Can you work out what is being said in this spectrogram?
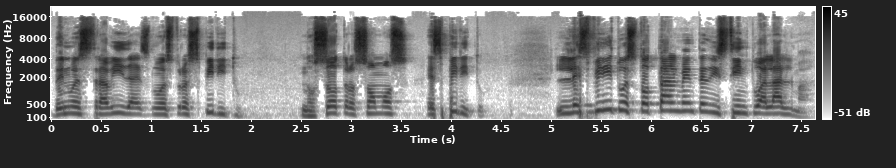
de nuestra vida es nuestro espíritu. Nosotros somos espíritu. El espíritu es totalmente distinto al alma.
